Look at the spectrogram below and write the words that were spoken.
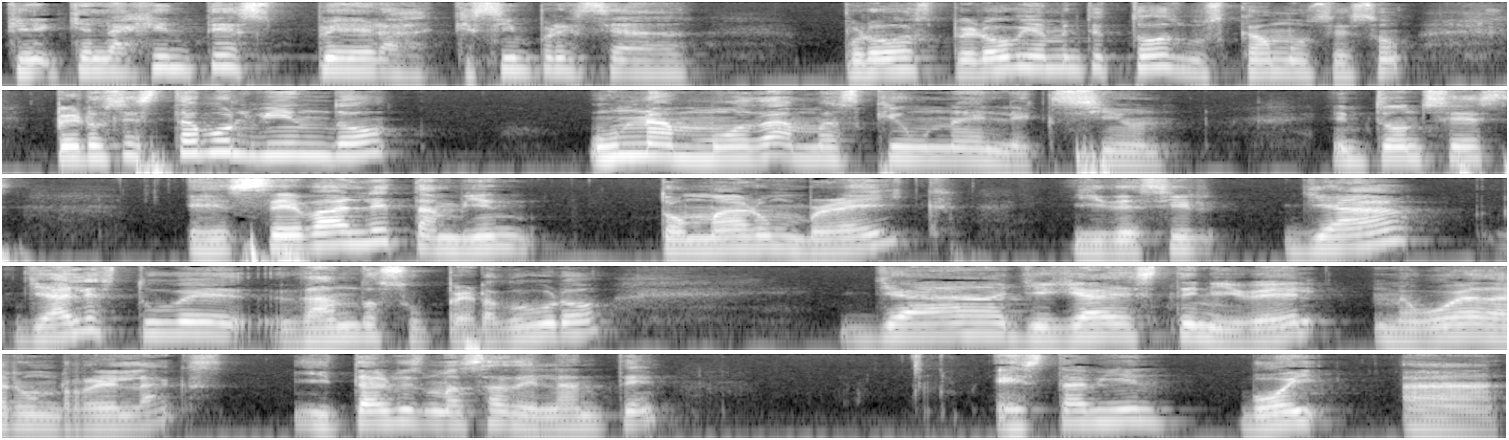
que, que la gente espera, que siempre sea próspero, obviamente todos buscamos eso, pero se está volviendo una moda más que una elección. Entonces, eh, se vale también tomar un break y decir, ya, ya le estuve dando súper duro, ya llegué a este nivel, me voy a dar un relax y tal vez más adelante, está bien, voy a,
